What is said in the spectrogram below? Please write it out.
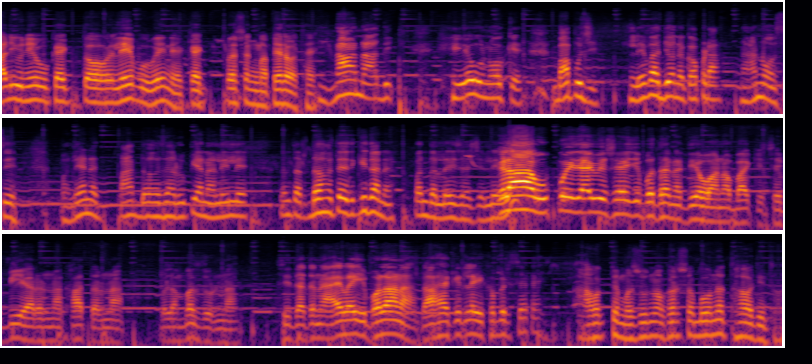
હાડ્યું ને એવું કંઈક તો લેવું હોય ને કંઈક પ્રસંગમાં પહેરવા થાય. ના ના દી એવું નો કે. બાપુજી લેવા દ્યો ને કપડાં. નાનો છે. ભલે ને પાંચ દસ હજાર રૂપિયાના લઈ લે. નંતર દહ તે કીધા ને પંદર લઈ જાય છે પેલા ઉપજ આવી છે જે બધાને દેવાના બાકી છે બિયારણના ખાતરના પેલા મજૂરના. સીધા તને આવ્યા એ ભલાણા દાહે કેટલા એ ખબર છે કઈ? આ વખતે મજૂરનો ખર્ચો બહુ નથી થવા દીધો.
